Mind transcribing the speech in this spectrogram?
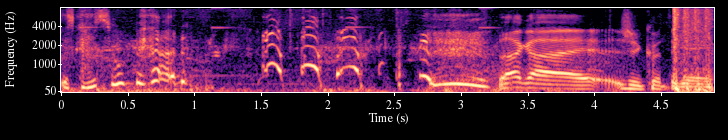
This guy's so bad. that guy should quit the game.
